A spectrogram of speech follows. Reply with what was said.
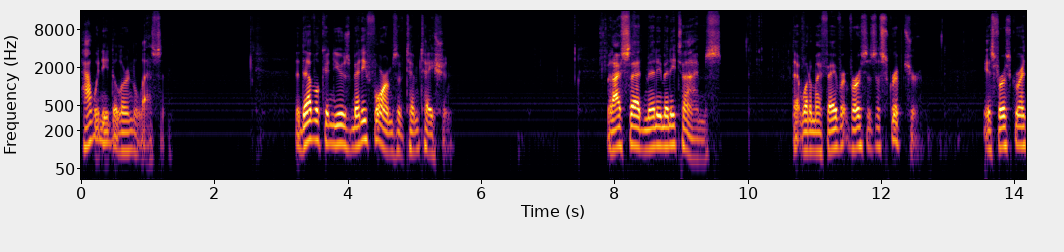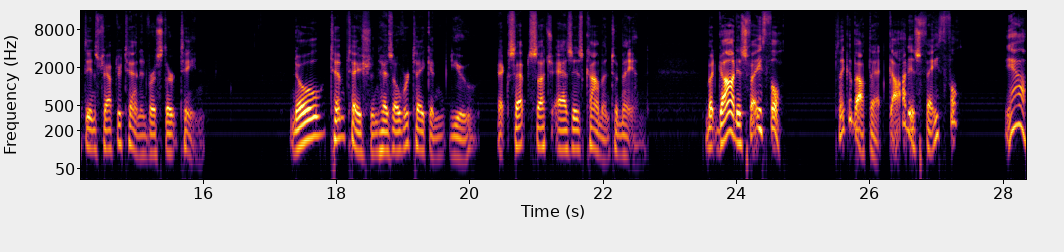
How we need to learn the lesson. The devil can use many forms of temptation. But I've said many, many times that one of my favorite verses of Scripture is 1 Corinthians chapter 10 and verse 13. No temptation has overtaken you except such as is common to man. But God is faithful. Think about that. God is faithful? Yeah.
